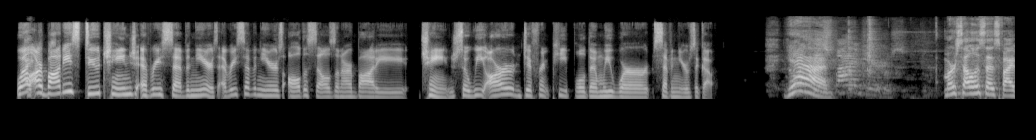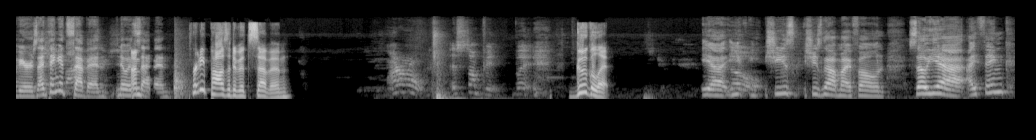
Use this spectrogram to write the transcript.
well I, our bodies do change every seven years. Every seven years all the cells in our body change. So we are different people than we were seven years ago. Yeah. Five years. marcella says five years. I think it's seven. no it's I'm- seven. pretty positive it's seven. I don't know. It's something, but google it. Yeah, you, she's she's got my phone. So yeah, I think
